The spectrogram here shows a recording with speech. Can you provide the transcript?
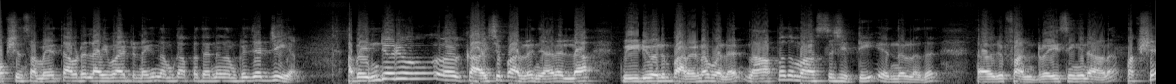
ഓപ്ഷൻ സമയത്ത് അവിടെ ലൈവ് ആയിട്ടുണ്ടെങ്കിൽ നമുക്ക് അപ്പം തന്നെ നമുക്ക് ജഡ്ജ് ചെയ്യാം. അപ്പൊ എന്റെ ഒരു കാഴ്ചപ്പാടിൽ ഞാൻ എല്ലാ വീഡിയോയിലും പറയണ പോലെ നാൽപ്പത് മാസത്തെ ചിട്ടി എന്നുള്ളത് ഒരു ഫണ്ട് റേസിങ്ങിനാണ് പക്ഷെ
